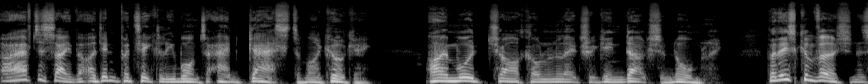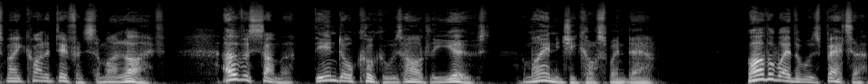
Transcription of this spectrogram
I have to say that I didn't particularly want to add gas to my cooking. I am wood, charcoal, and electric induction normally, but this conversion has made quite a difference to my life. Over summer, the indoor cooker was hardly used, and my energy costs went down. While the weather was better,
